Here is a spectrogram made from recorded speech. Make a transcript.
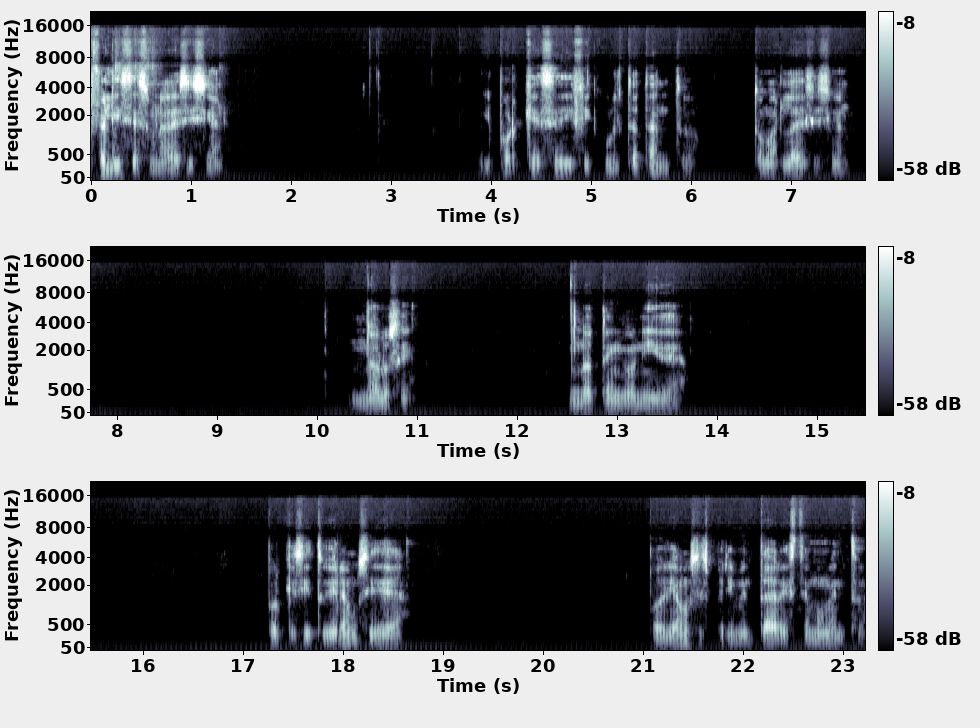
feliz es una decisión. ¿Y por qué se dificulta tanto tomar la decisión? No lo sé. No tengo ni idea. Porque si tuviéramos idea, podríamos experimentar este momento.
